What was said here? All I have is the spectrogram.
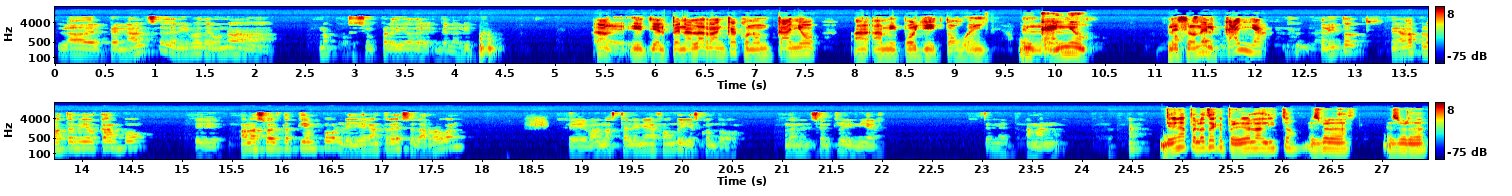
La del penal se deriva de una, una posesión perdida de, de la Liga. Ah, y, y el penal arranca con un caño a, a mi pollito, güey. Un El- caño. Le hicieron o sea, el caña. Lalito tenía la pelota en medio campo, eh, no la suelta a tiempo, le llegan tres, se la roban, se van hasta línea de fondo y es cuando andan en el centro y Mier te mete la mano. De una pelota que perdió Lalito, es verdad, es verdad.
